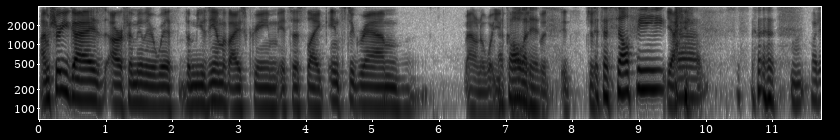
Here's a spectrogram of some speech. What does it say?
I'm sure you guys are familiar with the Museum of Ice Cream. It's just like Instagram. I don't know what you That's call all it, it but it's just It's a selfie. Yeah. Uh, what, a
